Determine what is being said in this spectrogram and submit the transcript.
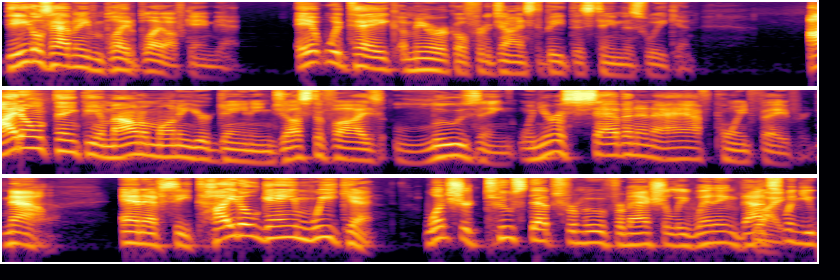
the Eagles haven't even played a playoff game yet. It would take a miracle for the Giants to beat this team this weekend. I don't think the amount of money you're gaining justifies losing when you're a seven and a half point favorite. Now, NFC title game weekend. Once you're two steps removed from actually winning, that's Right. when you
